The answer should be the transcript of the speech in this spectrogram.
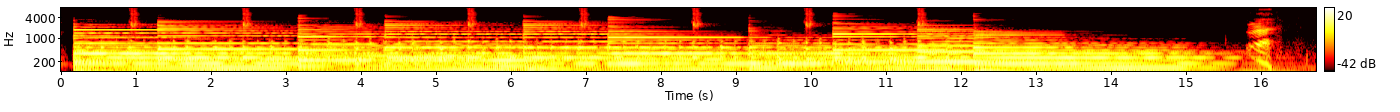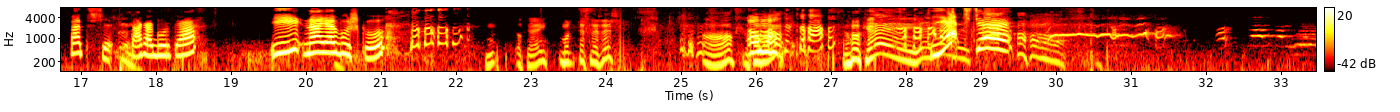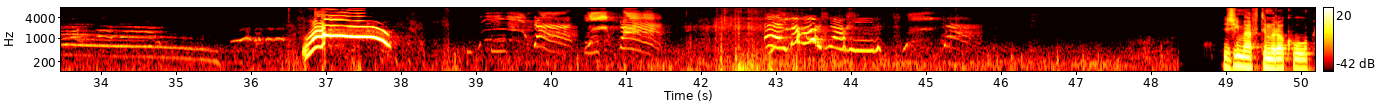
Patrzcie, taka górka i na jabłuszku. Okej, może też leżysz? O, gotowa? Okej! Jedźcie! Wow! Ej! Zima w tym roku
